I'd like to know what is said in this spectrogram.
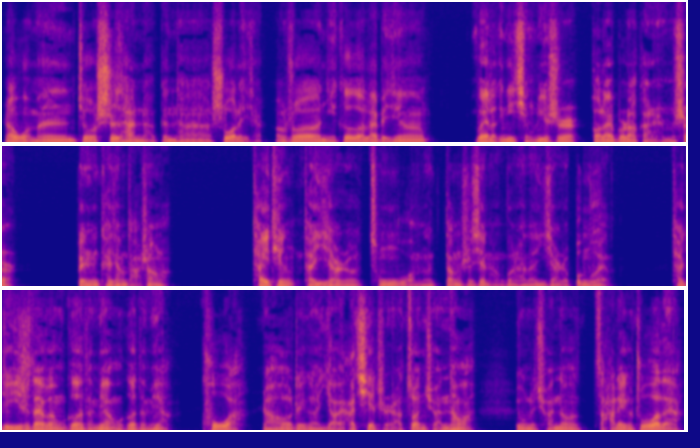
然后我们就试探着跟他说了一下，我说你哥哥来北京，为了给你请律师，后来不知道干什么事儿。被人开枪打伤了，他一听，他一下就从我们当时现场观察，他一下就崩溃了，他就一直在问我哥怎么样，我哥怎么样，哭啊，然后这个咬牙切齿啊，攥拳头啊，用这拳头砸这个桌子呀，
